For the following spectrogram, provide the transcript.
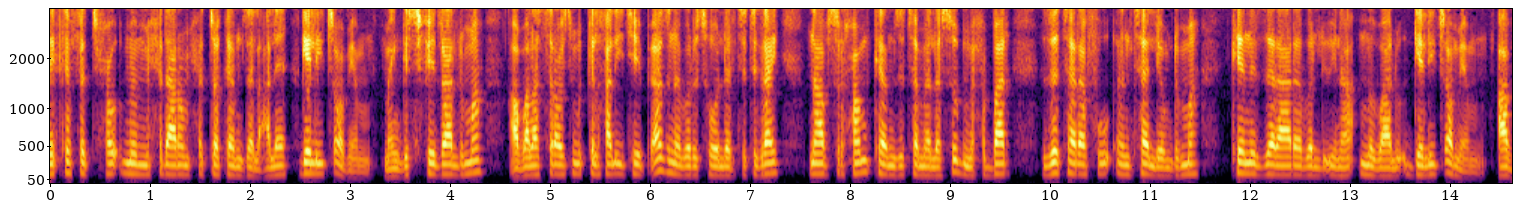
ንክፍትሑ ምምሕዳሮም ሕቶ ከምዘልዓለ ገሊፆም እዮም። መንግስቲ ፌዴራል ድማ ኣባላት ሰራዊት ምክልኻል ኢትዮጵያ ዝነበሩ ተወለድቲ ትግራይ ናብ ስርሖም ከምዝተመለሱ ብምሕባር ዝተረፉ እንተልዮም ድማ ክንዘራረበሉ ኢና ምባሉ ገሊፆም እዮም። ኣብ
